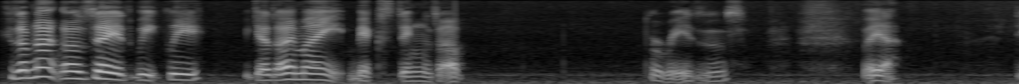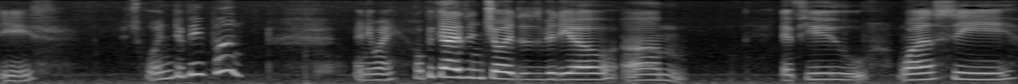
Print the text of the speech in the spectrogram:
Because I'm not gonna say it's weekly because I might mix things up for reasons. But yeah, these it's going to be fun. Anyway, hope you guys enjoyed this video. Um, if you want to see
